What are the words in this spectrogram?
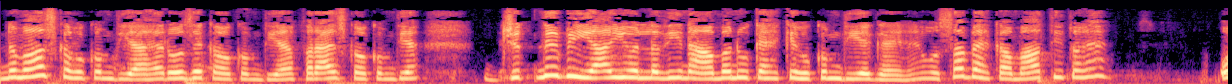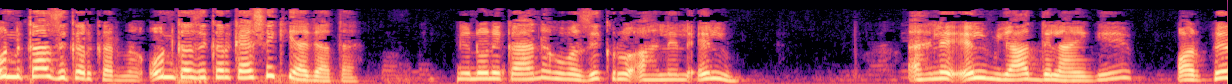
نماز کا حکم دیا ہے روزے کا حکم دیا فرائض کا حکم دیا جتنے بھی یا الذین آمنو کہہ کے حکم دیے گئے ہیں وہ سب احکامات ہی تو ہیں۔ ان کا ذکر کرنا ان کا ذکر کیسے کیا جاتا ہے؟ انہوں نے کہا نا وہ ذکر اہل علم اہل علم یاد دلائیں گے اور پھر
